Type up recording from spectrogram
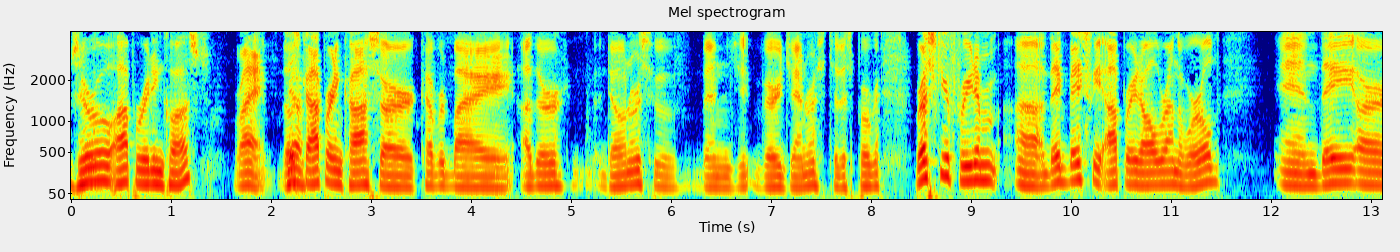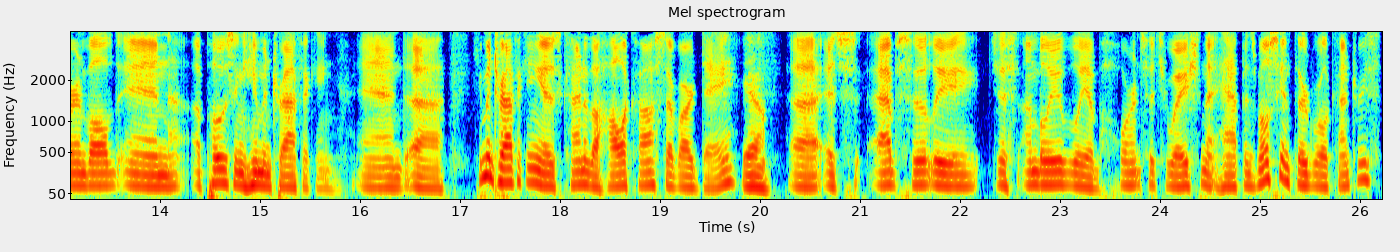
zero operating costs. right. Those Yeah. operating costs are covered by other donors who've been g- very generous to this program. Rescue Freedom, uh, they basically operate all around the world, and they are involved in opposing human trafficking. And uh, human trafficking is kind of the Holocaust of our day. Yeah. Uh, it's absolutely just unbelievably abhorrent situation that happens mostly in third world countries.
